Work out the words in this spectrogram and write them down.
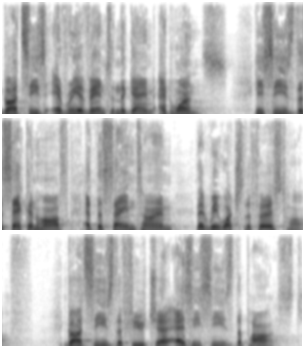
God sees every event in the game at once. He sees the second half at the same time that we watch the first half. God sees the future as he sees the past.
